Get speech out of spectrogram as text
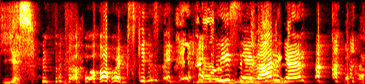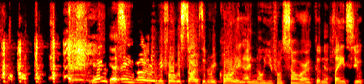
Yes. oh, excuse me. Please say that again. yes. earlier before we started recording, I know you from somewhere. I couldn't yeah. place you.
